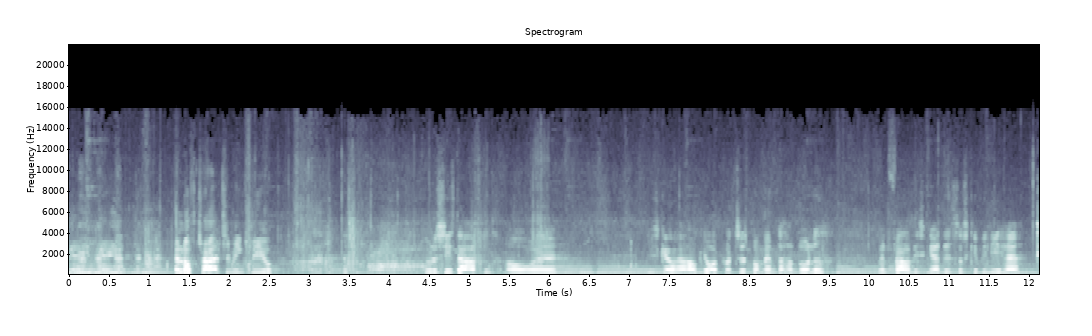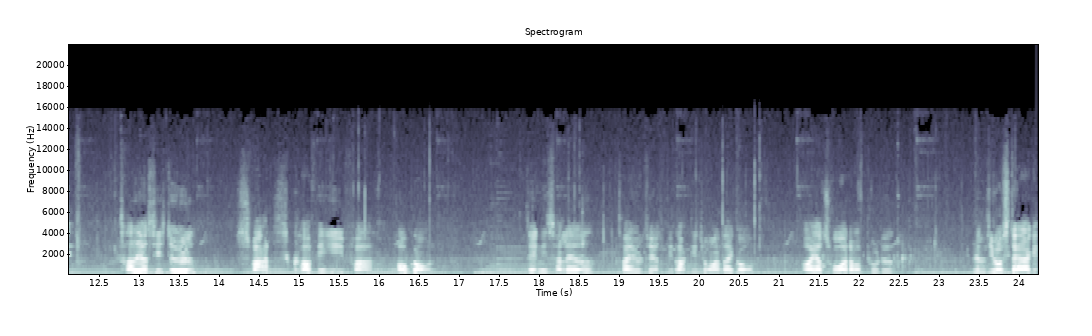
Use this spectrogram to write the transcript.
Mere i, mere i, mere i. Jeg lufttør altid min knive. Nu er det sidste aften, og øh, vi skal jo have afgjort på et tidspunkt, hvem der har vundet. Men før vi skal det, så skal vi lige have tredje og sidste øl. svart coffee fra Hovgården. Dennis har lavet tre øl til os. Vi drak de to andre i går. Og jeg tror, der var puttet. De var stærke.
